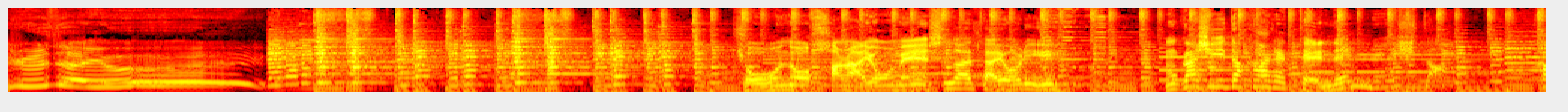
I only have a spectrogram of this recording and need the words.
るんだよ。今日の花嫁姿より昔抱かれて年齢したか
